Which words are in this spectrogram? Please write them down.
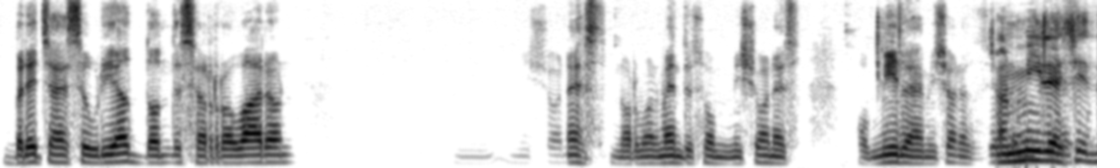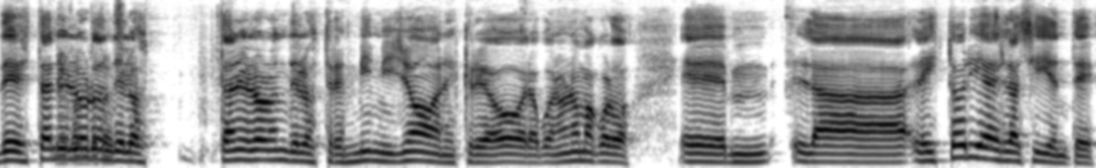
brechas de seguridad donde se robaron millones, normalmente son millones o miles de millones. Son miles, está en el orden de los está en el orden de los 3 mil millones, creo ahora. Bueno, no me acuerdo. Em, la, la, historia es la siguiente.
